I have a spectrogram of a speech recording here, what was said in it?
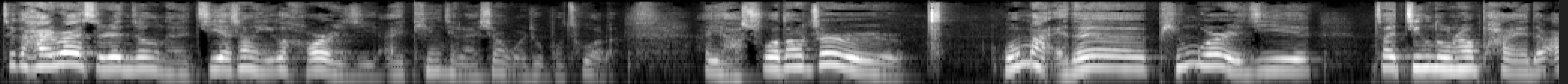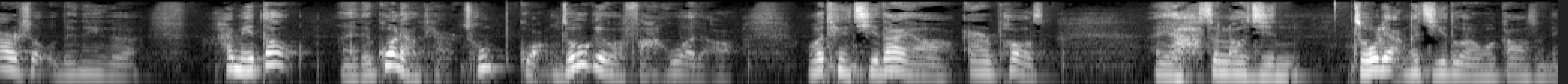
这个 HiRes 认证呢，接上一个好耳机，哎，听起来效果就不错了。哎呀，说到这儿，我买的苹果耳机在京东上拍的二手的那个还没到，哎，得过两天，从广州给我发货的啊，我挺期待啊。AirPods，哎呀，这老金走两个极端，我告诉你，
